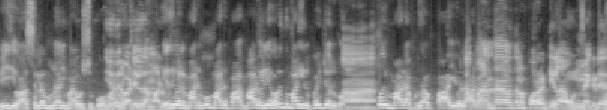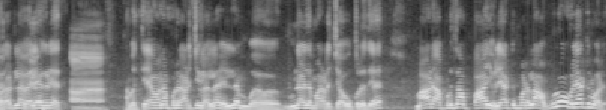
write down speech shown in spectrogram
வீதி வாசல்ல முன்னாடி மாடு பிடிச்சிட்டு போவோம் எதிர்வாடியில தான் மாடு எதிர்வேல மாடு போகும் மாடு மாடு வெளியே வரும் இந்த மாடு போயிட்டே இருக்கும். போய் மாடு அப்படிதான் பாய் விளையாடும். அந்த காலத்துல பொராட்டிலாம் ஒண்ணுமே கிடையாது. விளையாட்டுலாம் வேலையே கிடையாது. நம்ம தேவைன்னா அப்புறம் அடிச்சுக்கலாம். இல்லை இல்லை ம- முன்னாடி தான் மாடு அடிச்சா ஊக்குறது மாடு அப்படி தான் பாய் விளையாட்டு மாடெல்லாம் அவ்வளோ விளையாட்டு மாடு.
